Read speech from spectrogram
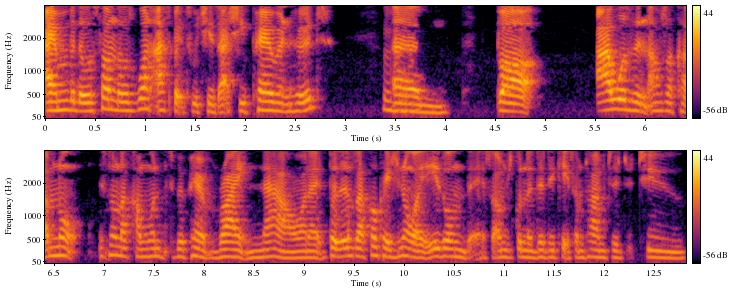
I remember there was some there was one aspect which is actually parenthood. Mm-hmm. Um, but I wasn't. I was like, I'm not. It's not like I'm wanting to be a parent right now. And I, but it was like, okay, do you know what? It is on there, so I'm just going to dedicate some time to to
